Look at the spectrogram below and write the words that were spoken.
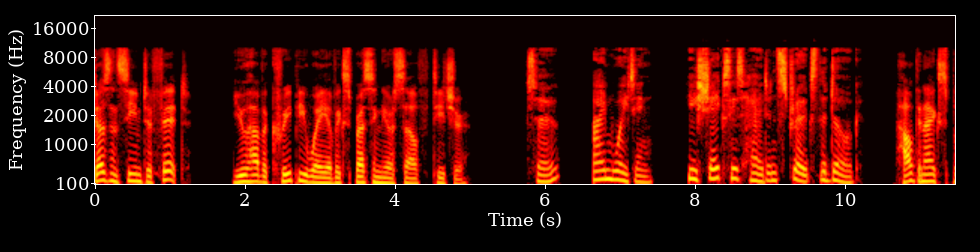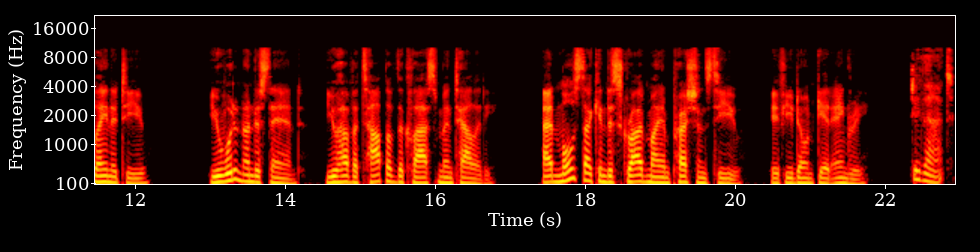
Doesn't seem to fit. You have a creepy way of expressing yourself, teacher. So? I'm waiting. He shakes his head and strokes the dog. How can I explain it to you? You wouldn't understand. You have a top of the class mentality. At most, I can describe my impressions to you, if you don't get angry. Do that.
